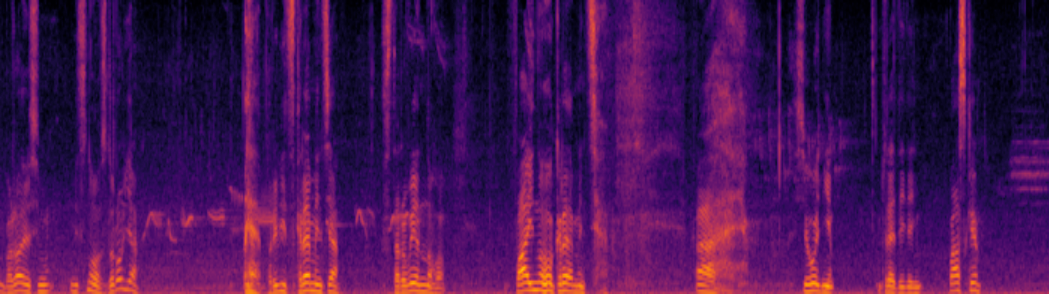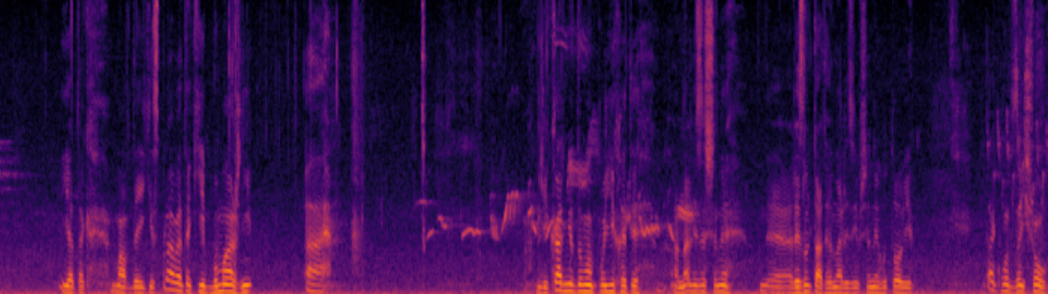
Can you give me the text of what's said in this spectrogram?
Бажаю всім міцного здоров'я. Привіт з Кременця, старовинного, файного Кременця. Ай. Сьогодні третій день Пасхи. Я так мав деякі справи такі бумажні. Ай. В лікарню думав поїхати. Аналізи ще не, результати аналізів ще не готові. Так от зайшов.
